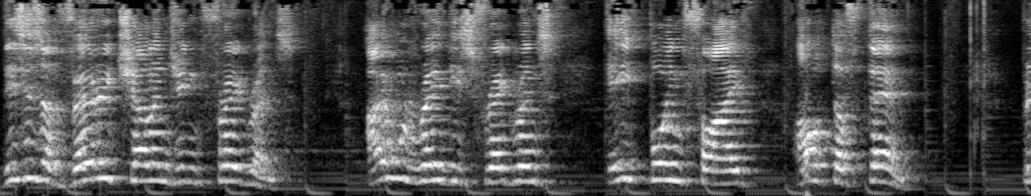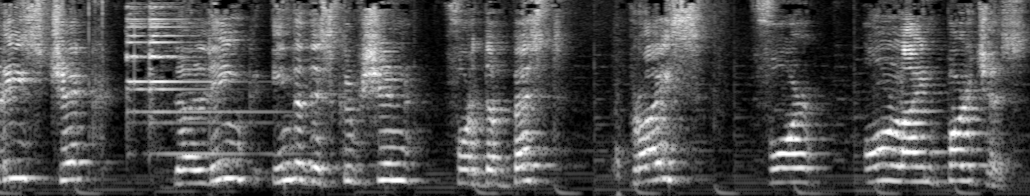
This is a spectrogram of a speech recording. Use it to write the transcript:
This is a very challenging fragrance. I will rate this fragrance 8.5 out of 10. Please check the link in the description for the best price for online purchase.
